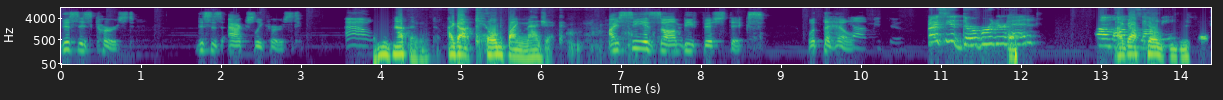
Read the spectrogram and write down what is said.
This is cursed. This is actually cursed. Ow. What happened? I got killed by magic. I see a zombie fish sticks. What the hell? Yeah, me too. Do I see a Durr Burger head? Um, I got killed zombie? by myself.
